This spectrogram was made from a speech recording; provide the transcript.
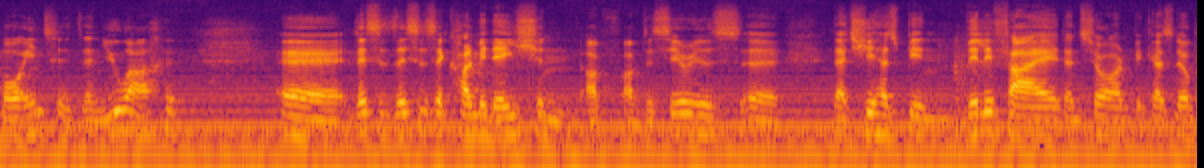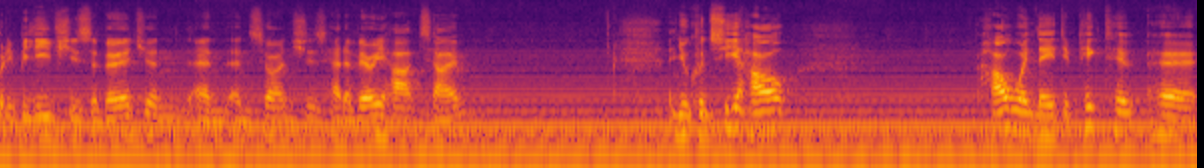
more into it than you are. Uh, this is this is a culmination of, of the series uh, that she has been vilified and so on because nobody believes she's a virgin and, and so on. She's had a very hard time, and you can see how how when they depict her,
